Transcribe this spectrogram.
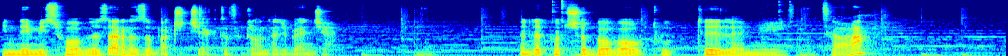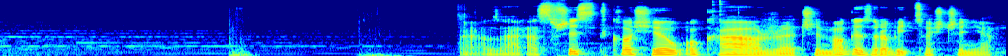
Innymi słowy, zaraz zobaczycie jak to wyglądać będzie. Będę potrzebował tu tyle miejsca. A zaraz wszystko się okaże, czy mogę zrobić coś, czy nie.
